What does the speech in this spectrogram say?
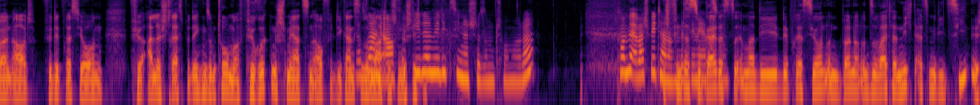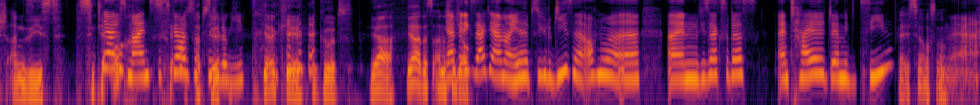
Burnout, für Depressionen, für alle stressbedingten Symptome, für Rückenschmerzen, auch für die ganzen Ich würd sagen, auch somatischen für Geschichten. viele medizinische Symptome, oder? Kommen wir aber später Ich noch ein finde das bisschen so geil, zu. dass du immer die Depression und Burnout und so weiter nicht als medizinisch ansiehst. Das sind ja, ja, auch. das meinst, das das ist ja auch gehört zur. Psychologie. Ja, okay, gut. Ja, ja, das andere Ja, ich Felix sagt ja immer, ja, Psychologie ist ja auch nur äh, ein, wie sagst du das, ein Teil der Medizin. auch. Ja, ist ja auch so. Ja,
